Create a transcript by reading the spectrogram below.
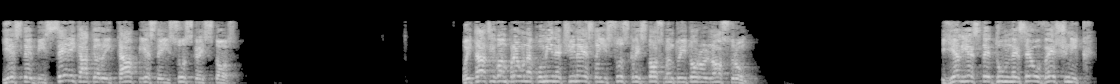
este biserica cărui cap este Isus Hristos. Uitați-vă împreună cu mine cine este Isus Hristos, Mântuitorul nostru. El este Dumnezeu veșnic.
